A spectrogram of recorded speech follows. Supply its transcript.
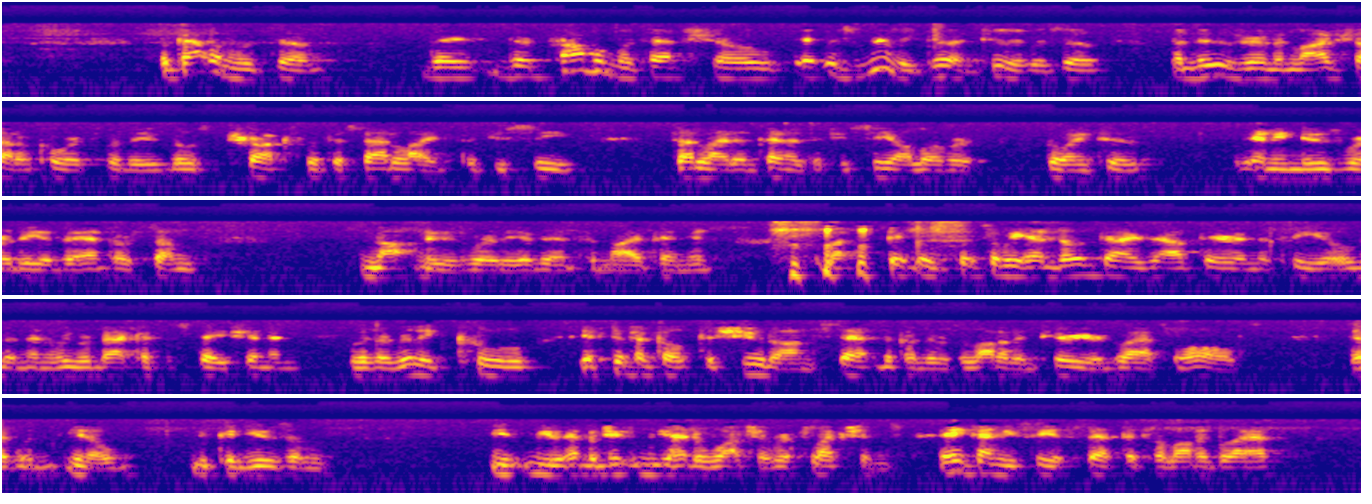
But that one was uh, the the problem with that show. It was really good too. It was a, a newsroom and live shot, of course, with those trucks with the satellites that you see, satellite antennas that you see all over, going to any newsworthy event or some not newsworthy events, in my opinion. But it was so we had those guys out there in the field, and then we were back at the station, and it was a really cool. It's difficult to shoot on set because there was a lot of interior glass walls that would, you know, you could use them. You, you had, but you, you had to watch the reflections. Anytime you see a set that's a lot of glass,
